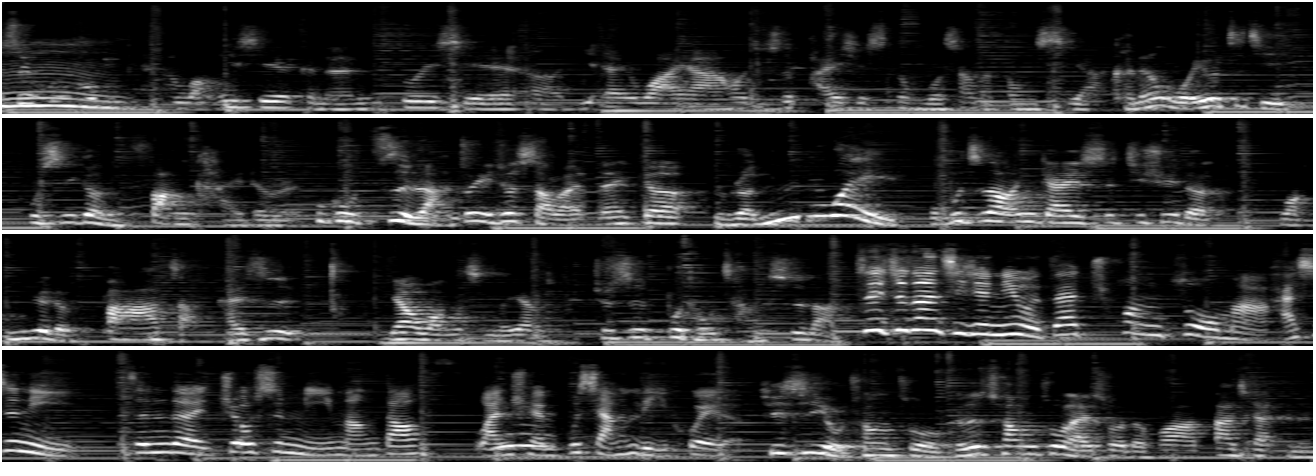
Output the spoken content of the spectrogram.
所以我会开始往一些可能做一些呃 DIY 啊，或者是拍一些生活上的东西啊。可能我又自己不是一个很放开的人，不够自然，所以就少了那个人味。我不知道应该是继续的往音乐的发展，还是要往什么样，就是不同尝试啦。所以这段期间你有在创作吗？还是你真的就是迷茫到完全不想理会了？其实有创作，可是创作来说的话，大家可能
